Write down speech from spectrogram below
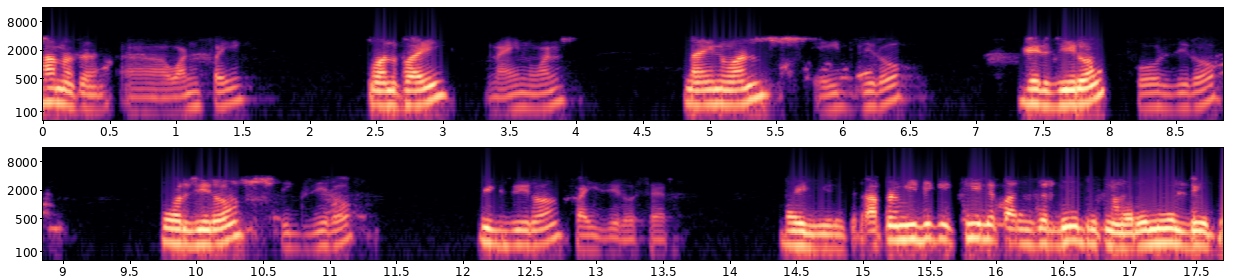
ஆமாம் sir one five one five nine one nine one eight zero eight zero four zero four zero six zero six zero five zero sir five zero sir அப்புறம் இதுக்கு கீழே பாருங்க சார் டேட் இருக்குங்களா? ரெனியூவல் டேட்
